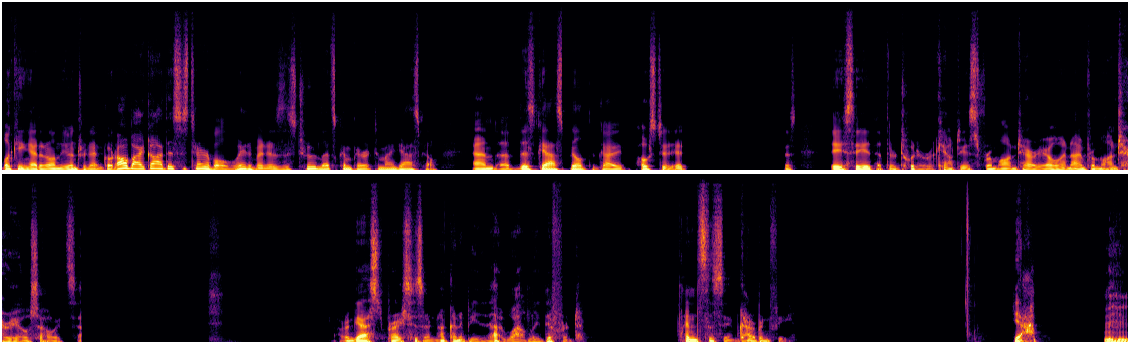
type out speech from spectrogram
looking at it on the internet and going, oh my God, this is terrible. Wait a minute, is this true? Let's compare it to my gas bill. And uh, this gas bill, the guy posted it because they say that their Twitter account is from Ontario, and I'm from Ontario, so it's uh, our gas prices are not going to be that wildly different, and it's the same carbon fee. Yeah, hmm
